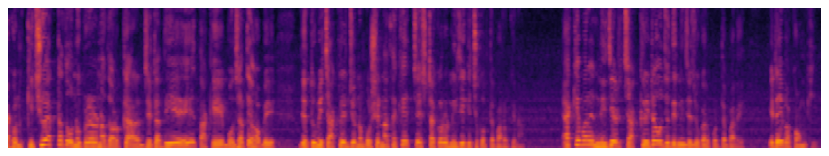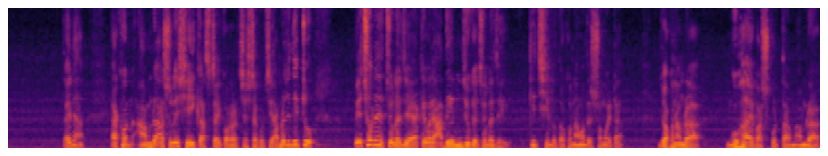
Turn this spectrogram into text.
এখন কিছু একটা তো অনুপ্রেরণা দরকার, যেটা দিয়ে তাকে বোঝাতে হবে যে তুমি চাকরির জন্য বসে না থেকে চেষ্টা করো নিজে কিছু করতে পারো কিনা। একেবারে নিজের চাকরিটাও যদি নিজে জোগাড় করতে পারে, এটাই বা কম কি? তাই না? এখন আমরা আসলে সেই কাজটাই করার চেষ্টা করছি। আমরা যদি একটু পেছনে চলে যাই, একেবারে আদিম যুগে চলে যাই, কি ছিল তখন আমাদের সময়টা? যখন আমরা গুহায় বাস করতাম, আমরা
